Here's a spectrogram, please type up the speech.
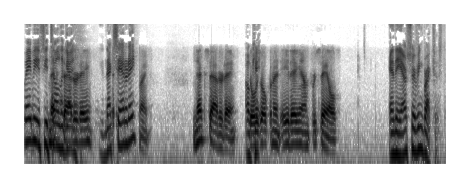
maybe if you tell the guy Saturday. next Saturday, Right. Next Saturday. Okay. Doors open at 8 a.m. for sales. And they are serving breakfast.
